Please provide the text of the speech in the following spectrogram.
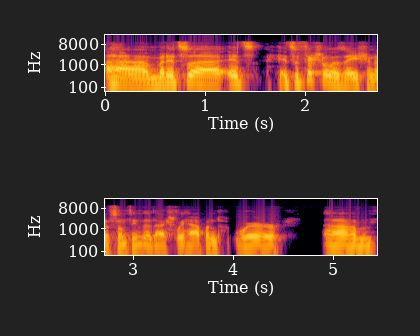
um, but it's uh it's it's a fictionalization of something that actually happened where um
